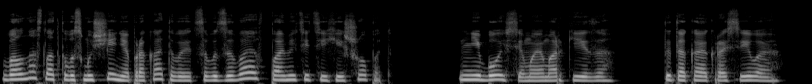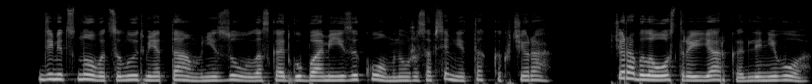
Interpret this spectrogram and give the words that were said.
Волна сладкого смущения прокатывается, вызывая в памяти тихий шепот. «Не бойся, моя маркиза. Ты такая красивая». Демид снова целует меня там, внизу, ласкает губами и языком, но уже совсем не так, как вчера. Вчера было остро и ярко для него.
